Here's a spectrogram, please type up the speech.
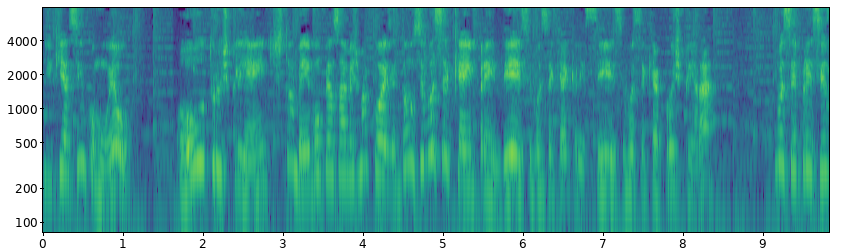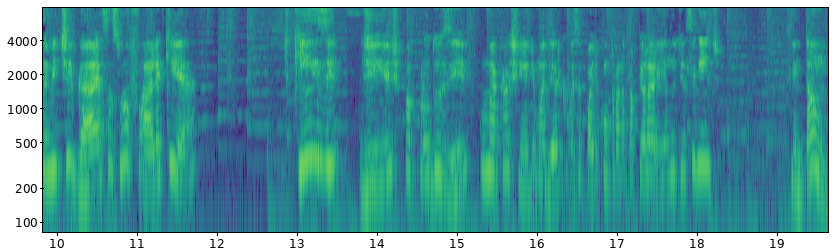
E que assim como eu, outros clientes também vão pensar a mesma coisa. Então, se você quer empreender, se você quer crescer, se você quer prosperar, você precisa mitigar essa sua falha que é 15 dias para produzir uma caixinha de madeira que você pode comprar na papelaria no dia seguinte. Então,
